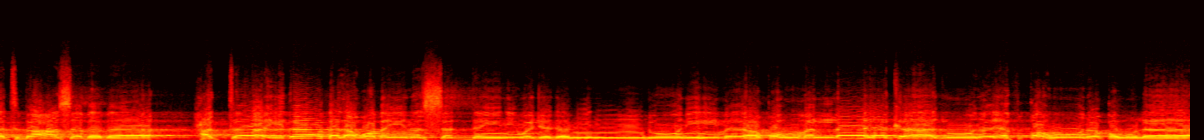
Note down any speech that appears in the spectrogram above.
أتبع سببا حتى إذا بلغ بين السدين وجد من دونهما قوما لا يكادون يفقهون قولا.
